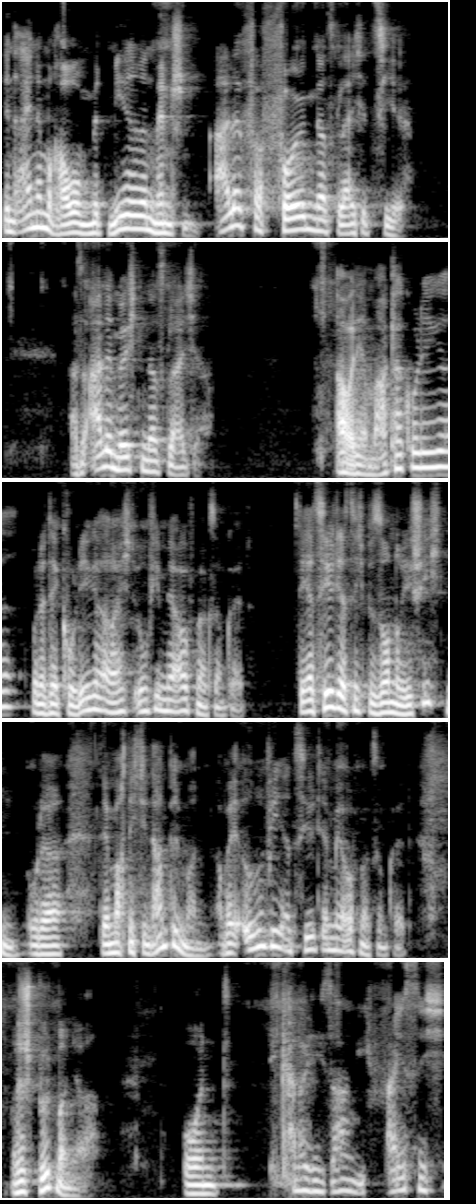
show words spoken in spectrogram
in einem Raum mit mehreren Menschen. Alle verfolgen das gleiche Ziel. Also alle möchten das Gleiche. Aber der Maklerkollege oder der Kollege erreicht irgendwie mehr Aufmerksamkeit. Der erzählt jetzt nicht besondere Geschichten oder der macht nicht den Hampelmann, aber irgendwie erzählt er mehr Aufmerksamkeit. Und das spürt man ja. Und ich kann euch nicht sagen, ich weiß nicht,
